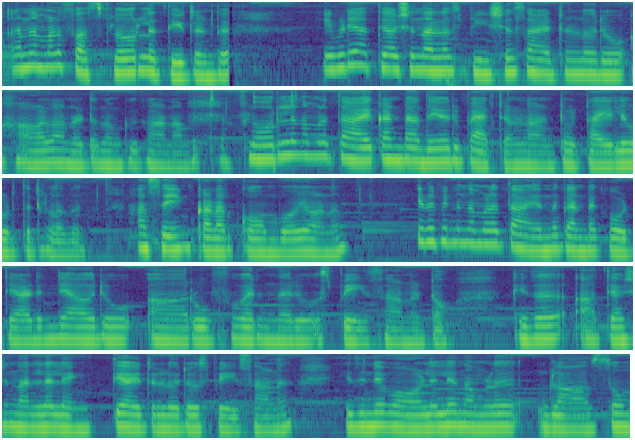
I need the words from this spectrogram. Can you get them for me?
അങ്ങനെ നമ്മൾ ഫസ്റ്റ് ഫ്ലോറിൽ എത്തിയിട്ടുണ്ട്. ഇവിടെ അത്യാവശ്യം നല്ല സ്പീഷ്യസ് ആയിട്ടുള്ള ഒരു ഹാളാണ് കേട്ടോ നമുക്ക് കാണാൻ പറ്റുക. ഫ്ലോറിൽ നമ്മൾ താഴെ കണ്ട അതേ ഒരു പാറ്റേണിലാണ് കേട്ടോ ടൈൽ കൊടുത്തിട്ടുള്ളത്. ആ സെയിം കളർ കോംബോയോ ആണ്. ഇത് പിന്നെ നമ്മൾ താഴെന്ന് കണ്ട കോട്ടയാടിന്റെ ആ ഒരു റൂഫ് വരുന്നൊരു സ്പേസ് ആണ് കേട്ടോ. ഇത് അത്യാവശ്യം നല്ല ലെങ്തി ആയിട്ടുള്ളൊരു സ്പേസ് ആണ്. ഇതിന്റെ വാളിൽ നമ്മൾ ഗ്ലാസും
